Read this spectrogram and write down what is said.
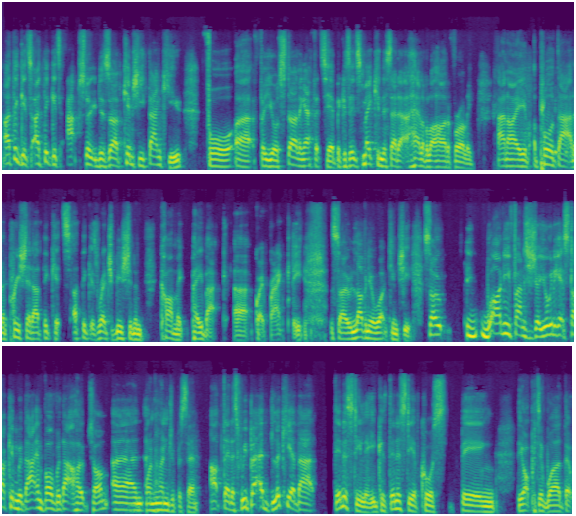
I think it's I think it's absolutely deserved. Kim Chee, thank you for uh, for your sterling efforts here because it's making this edit a hell of a lot harder for Ollie, and I applaud that and appreciate. It. I think it's I think it's retribution and karmic payback, uh, quite frankly. So loving your work, Kim Chee. So. Our new fantasy show, you're going to get stuck in with that, involved with that, I hope, Tom, and, hundred percent. update us. We better looking at that dynasty league because dynasty, of course, being the operative word that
